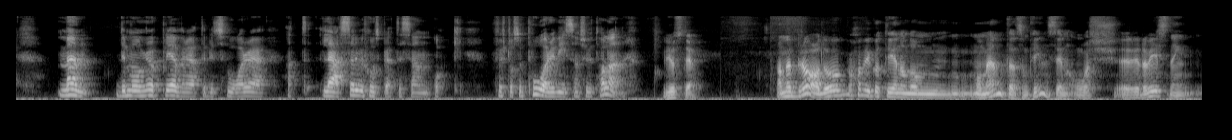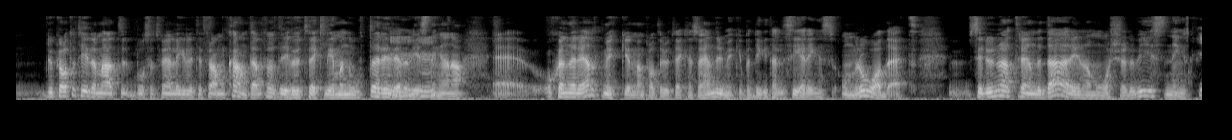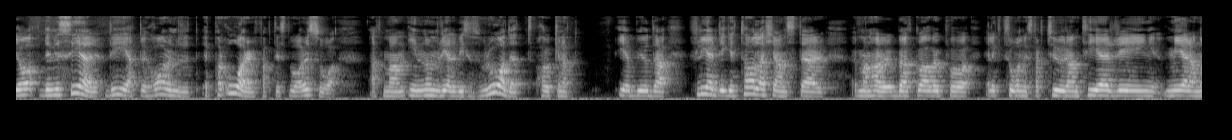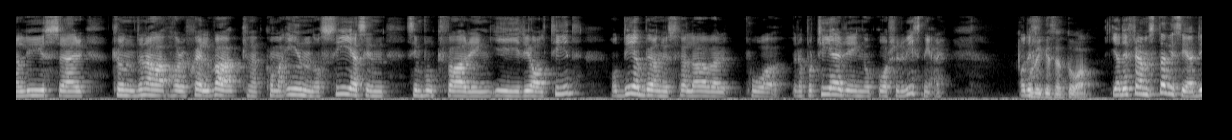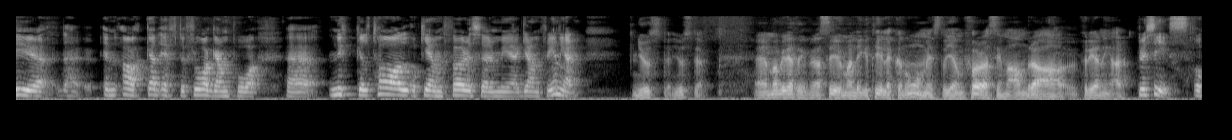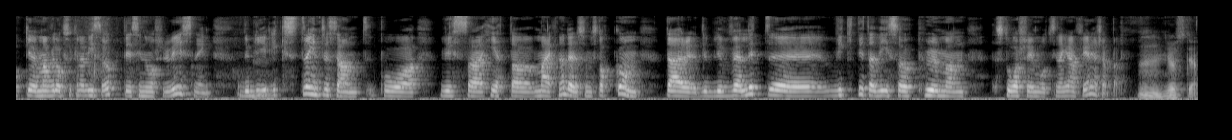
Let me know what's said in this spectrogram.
Men det många upplever är att det blir svårare att läsa revisionsberättelsen och förstå sig på revisorns uttalanden. Just det. Ja men bra, då har vi gått igenom de momenten som finns i en årsredovisning. Du pratade tidigare om att bostadsföreningen ligger lite i framkant, i alla fall att driva utvecklingen med noter i redovisningarna. Eh, och generellt mycket när man pratar utveckling så händer det mycket på digitaliseringsområdet. Ser du några trender där inom årsredovisning? Ja, det vi ser det är att det har under ett par år faktiskt varit så att man inom redovisningsområdet har kunnat erbjuda fler digitala tjänster. Man har börjat gå över på elektronisk fakturahantering, mer analyser. Kunderna har själva kunnat komma in och se sin, sin bokföring i realtid. Och det börjar nu svälla över på rapportering och årsredovisningar. Och det, På vilket sätt då? Ja, det främsta vi ser det är ju det här, en ökad efterfrågan på eh, nyckeltal och jämförelser med grannföreningar. Just det, just det. Eh, Man vill helt enkelt kunna se hur man ligger till ekonomiskt och jämföra sig med andra föreningar. Precis, och eh, man vill också kunna visa upp det i sin årsredovisning. Det blir ju extra intressant på vissa heta marknader som i Stockholm där det blir väldigt eh, viktigt att visa upp hur man står sig mot sina grannföreningar till exempel. Mm, just det.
